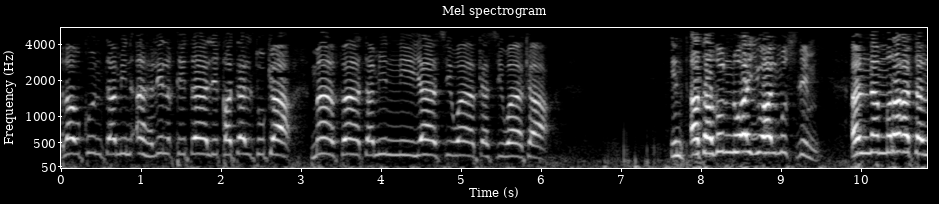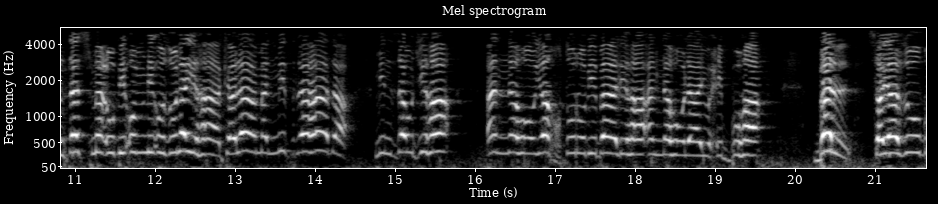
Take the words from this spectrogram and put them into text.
لو كنت من أهل القتال قتلتك ما فات مني يا سواك سواك. أتظن أيها المسلم أن امرأة تسمع بأم أذنيها كلاما مثل هذا من زوجها أنه يخطر ببالها أنه لا يحبها بل سيذوب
